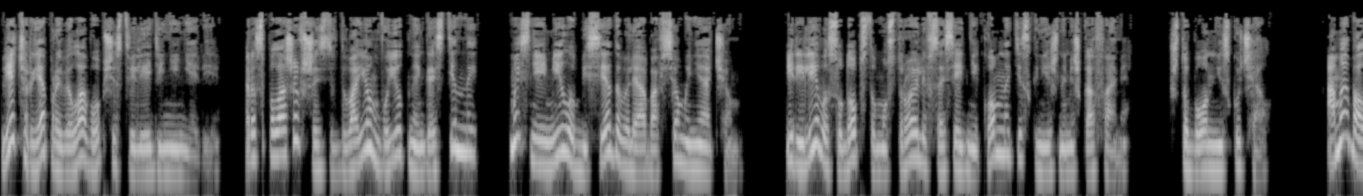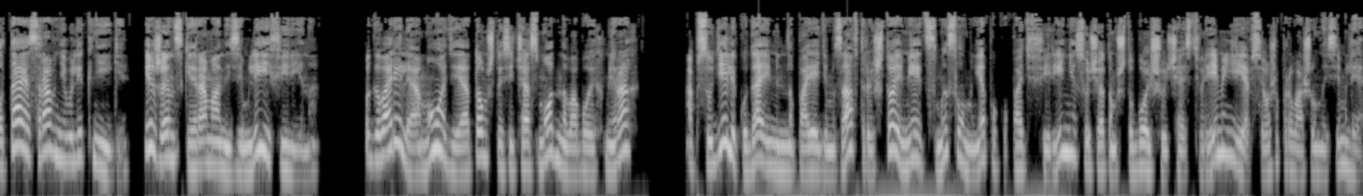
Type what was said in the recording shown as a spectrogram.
Вечер я провела в обществе леди Ниневии. Расположившись вдвоем в уютной гостиной, мы с ней мило беседовали обо всем и ни о чем. И с удобством устроили в соседней комнате с книжными шкафами, чтобы он не скучал. А мы, болтая, сравнивали книги и женские романы Земли и Ферина. Поговорили о моде и о том, что сейчас модно в обоих мирах, обсудили, куда именно поедем завтра и что имеет смысл мне покупать в Ферине, с учетом, что большую часть времени я все же провожу на Земле.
